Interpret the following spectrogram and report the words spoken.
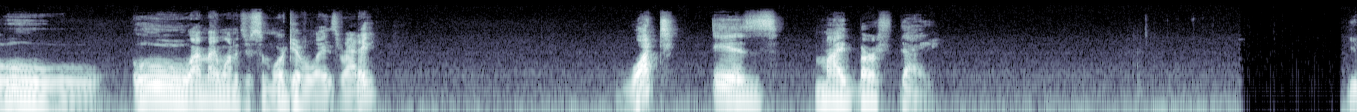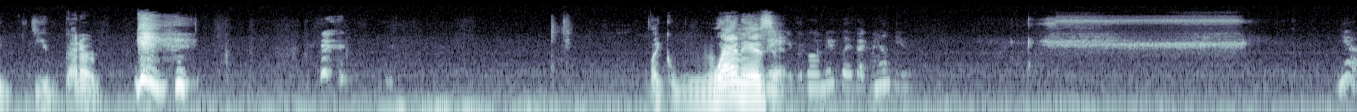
Ooh. Ooh, I might want to do some more giveaways. Ready? What is my birthday? You you better like when is it? you for calling me. Playback may help you. Yeah.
